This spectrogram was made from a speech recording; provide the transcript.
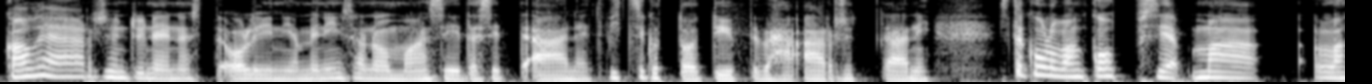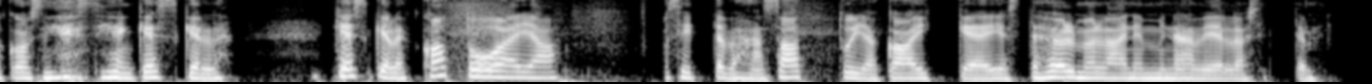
kauhean ärsyntyneenä sitten olin ja menin sanomaan siitä sitten ääneen, että vitsi kun toi tyyppi vähän ärsyttää. Niin sitten kuului vaan ja mä lakosin siihen keskelle, keskelle katoa ja sitten vähän sattui ja kaikkea. Ja sitten hölmöläinen minä vielä sitten –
